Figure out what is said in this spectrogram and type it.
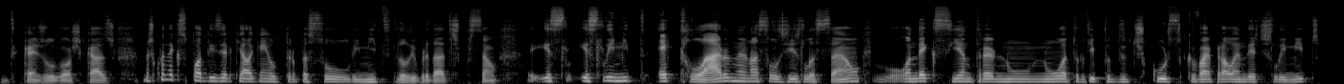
de, quem julga os casos, mas quando é que se pode dizer que alguém ultrapassou o limite da liberdade de expressão? Esse, esse limite é claro na nossa legislação? Onde é que se entra num, num outro tipo de discurso que vai para além destes limites?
